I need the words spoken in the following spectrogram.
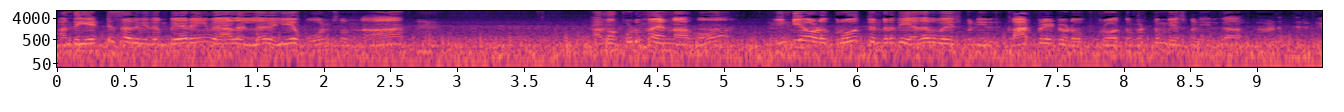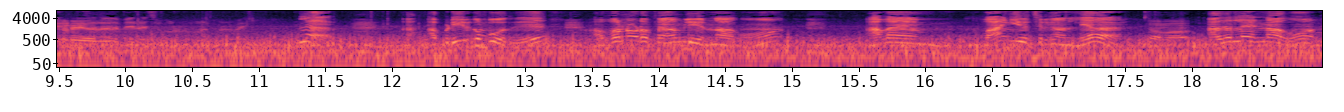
அந்த எட்டு சதவீதம் பேரையும் வேலை இல்ல வெளியே போன்னு சொன்னா ம். நம்ம குடும்பம் என்ன ஆகும் இந்தியாவோட growthன்றது எதை பேஸ் பண்ணிருக்கு கார்பரேட்டோட growth மட்டும் பேஸ் போய் இல்ல. அப்படி இருக்கும்போது. அவனோட ஃபேமிலி என்ன ஆகும். அவன் வாங்கி வச்சிருக்கான் இல்லையா? அதெல்லாம் என்ன ஆகும்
